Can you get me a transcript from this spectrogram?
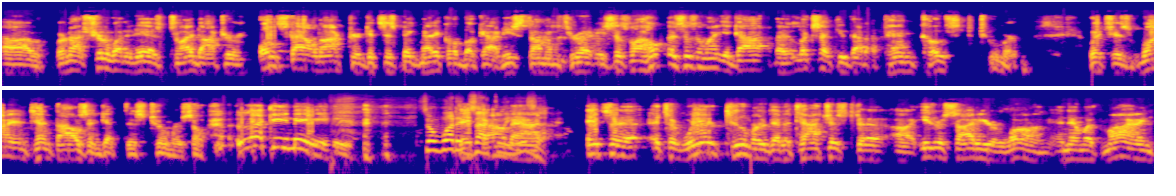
uh, we're not sure what it is." So my doctor, old style doctor, gets this big medical book out, and he's thumbing through it. He says, "Well, I hope this isn't what you got, but it looks like you've got a Pancoast tumor." Which is one in 10,000 get this tumor. So lucky me. So what exactly is it? It's a it's a weird tumor that attaches to uh, either side of your lung, and then with mine,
